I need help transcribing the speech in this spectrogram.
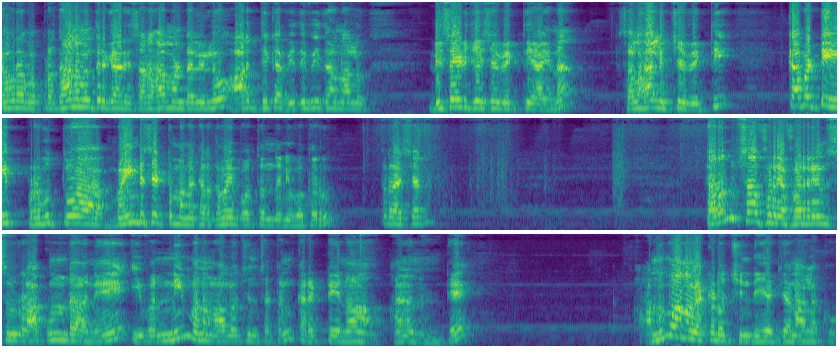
గౌరవ ప్రధానమంత్రి గారి సలహా మండలిలో ఆర్థిక విధి విధానాలు డిసైడ్ చేసే వ్యక్తి ఆయన సలహాలు ఇచ్చే వ్యక్తి కాబట్టి ప్రభుత్వ మైండ్ సెట్ మనకు అర్థమైపోతుందని ఒకరు రాశారు. టర్మ్స్ ఆఫ్ రెఫరెన్స్ రాకుండానే ఇవన్నీ మనం ఆలోచించటం కరెక్టేనా అని అంటే అనుమానం ఎక్కడొచ్చింది జనాలకు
